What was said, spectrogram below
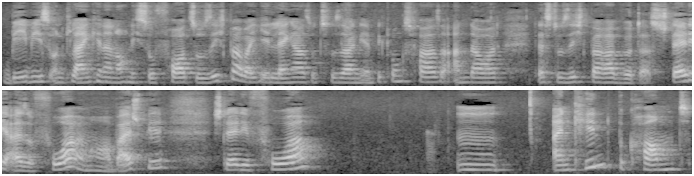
Babys und Kleinkindern noch nicht sofort so sichtbar, aber je länger sozusagen die Entwicklungsphase andauert, desto sichtbarer wird das. Stell dir also vor, wir machen mal ein Beispiel, stell dir vor, ein Kind bekommt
